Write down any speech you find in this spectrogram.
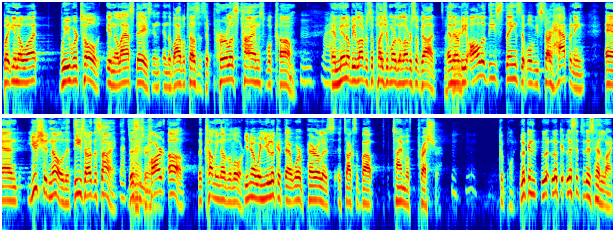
but you know what? We were told in the last days, and, and the Bible tells us that perilous times will come. Mm-hmm. Right. And men will be lovers of pleasure more than lovers of God. and there'll be all of these things that will be start happening. And you should know that these are the signs. That's this right. is part of the coming of the Lord. You know, when you look at that word perilous, it talks about time of pressure. Mm-hmm. Good point. Look, and, look, look, listen to this headline.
